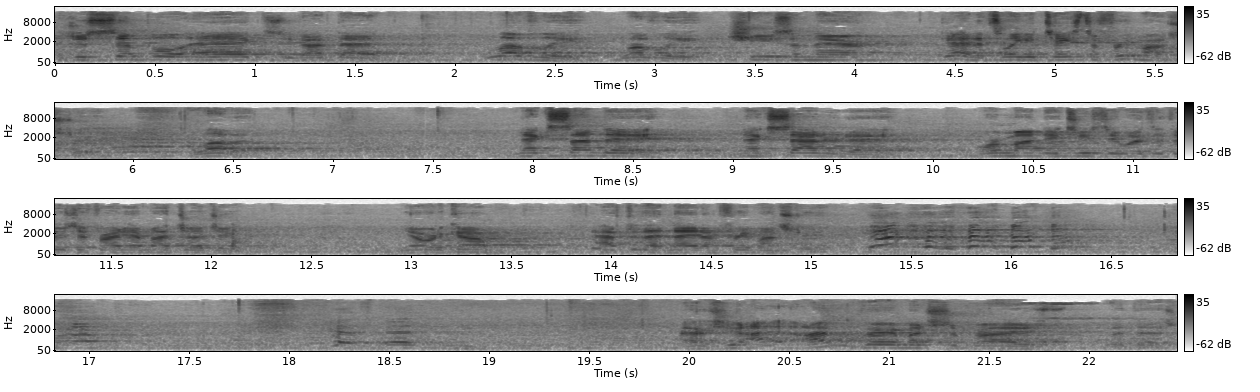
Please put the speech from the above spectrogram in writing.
It's just simple eggs. You got that lovely, lovely cheese in there. Again, it's like a taste of Fremont Street. I love it. Next Sunday, next Saturday, or Monday, Tuesday, Wednesday, Thursday, Friday. I'm not judging. You know where to come after that night on Fremont Street. Actually, I, I'm very much surprised with this.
